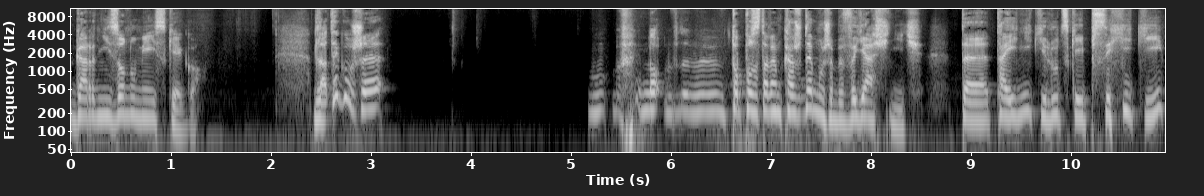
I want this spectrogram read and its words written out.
garnizonu miejskiego. Dlatego, że no, to pozostawiam każdemu, żeby wyjaśnić te tajniki ludzkiej psychiki,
